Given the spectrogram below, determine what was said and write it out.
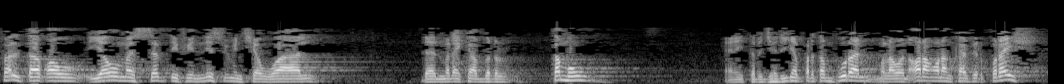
Faltaqau yaum as-sabt fi nisf min Syawal dan mereka bertemu. Yakni terjadinya pertempuran melawan orang-orang kafir Quraisy.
